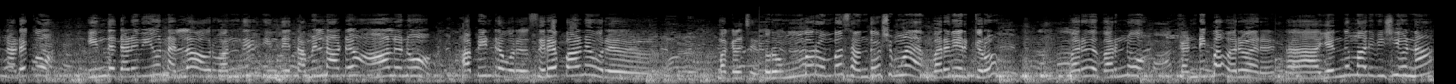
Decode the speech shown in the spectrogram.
நடக்கும். இந்த தடவையும் நல்லா அவர் வந்து இந்த தமிழ்நாட்டை ஆளணும் அப்படின்ற ஒரு சிறப்பான ஒரு மகிழ்ச்சி. ரொம்ப ரொம்ப சந்தோஷமா வரவேற்கிறோம். வரு வரணும். கண்டிப்பா வருவாரு. எந்த மாதிரி விஷயம்னா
